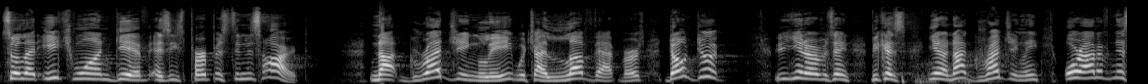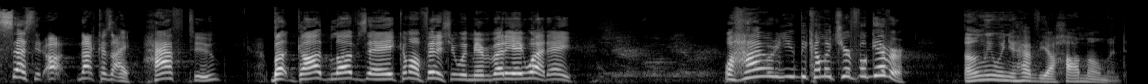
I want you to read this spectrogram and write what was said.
So let each one give as he's purposed in his heart, not grudgingly, which I love that verse. Don't do it, you know what I'm saying? Because, you know, not grudgingly or out of necessity, uh, not because I have to, but God loves a, come on, finish it with me, everybody. A what? A well, how do you become a cheerful giver? Only when you have the aha moment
